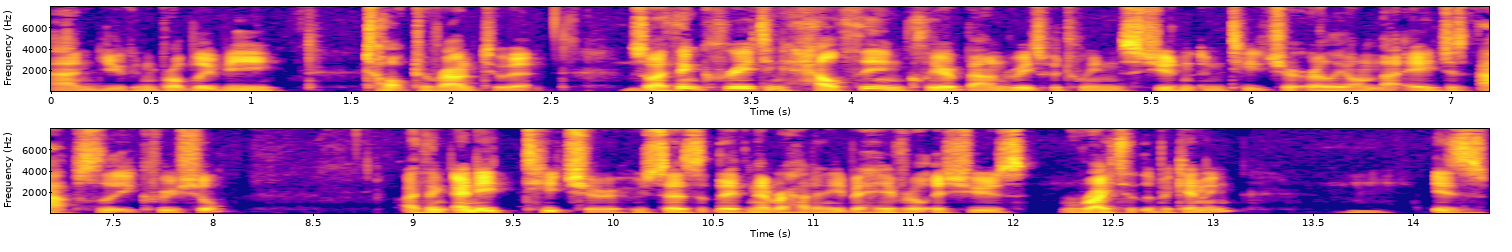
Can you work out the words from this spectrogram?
and you can probably be talked around to it. So I hmm. think creating healthy and clear boundaries between student and teacher early on that age is absolutely crucial. I think any teacher who says that they've never had any behavioral issues right at the beginning hmm. is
